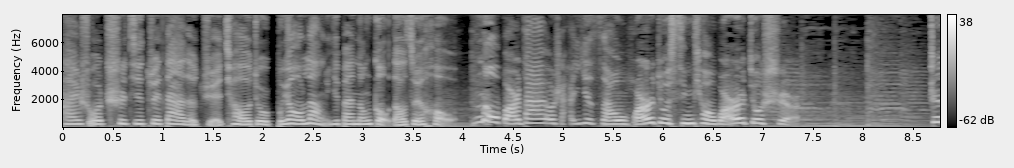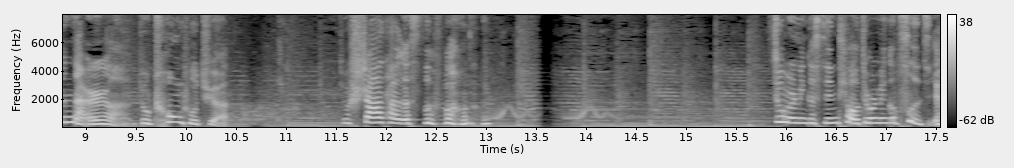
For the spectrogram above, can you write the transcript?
他还说，吃鸡最大的诀窍就是不要浪，一般能苟到最后。那我玩他有啥意思啊？我玩就心跳，玩就是真男人啊，就冲出去，就杀他个四方，就是那个心跳，就是那个刺激。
